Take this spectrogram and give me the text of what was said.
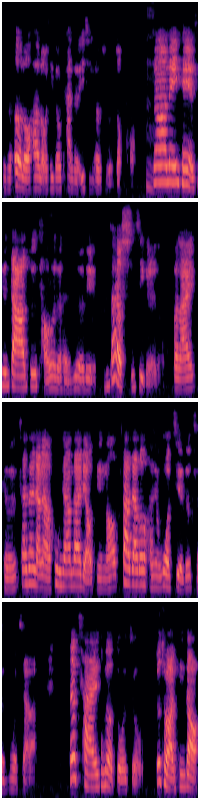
整个二楼还有楼梯都看得一清二楚的状况。那那一天也是大家就是讨论的很热烈，大概有十几个人。本来可能三三两两互相在聊天，然后大家都很有默契的就沉默下来。那才没有多久，就突然听到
